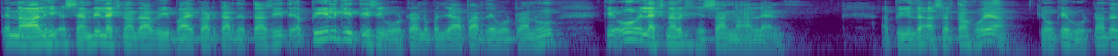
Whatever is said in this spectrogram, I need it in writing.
ਤੇ ਨਾਲ ਹੀ ਅਸੈਂਬਲੀ ਇਲੈਕਸ਼ਨਾਂ ਦਾ ਵੀ ਬਾਈਕਾਟ ਕਰ ਦਿੱਤਾ ਸੀ ਤੇ ਅਪੀਲ ਕੀਤੀ ਸੀ ਵੋਟਰਾਂ ਨੂੰ, ਪੰਜਾਬ ਭਰ ਦੇ ਵੋਟਰਾਂ ਨੂੰ ਕਿ ਉਹ ਇਲੈਕਸ਼ਨਾਂ ਵਿੱਚ ਹਿੱਸਾ ਨਾ ਲੈਣ। ਅਪੀਲ ਦਾ ਅਸਰ ਤਾਂ ਹੋਇਆ। ਕਿਉਂਕਿ ਵੋਟਾਂ ਤਾਂ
